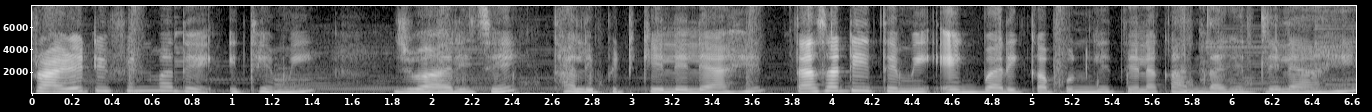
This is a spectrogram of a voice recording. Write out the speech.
फ्रायडे टिफिनमध्ये इथे मी ज्वारीचे थालीपीठ केलेले आहे. त्यासाठी इथे मी एक बारीक कापून घेतलेला कांदा घेतलेला आहे.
